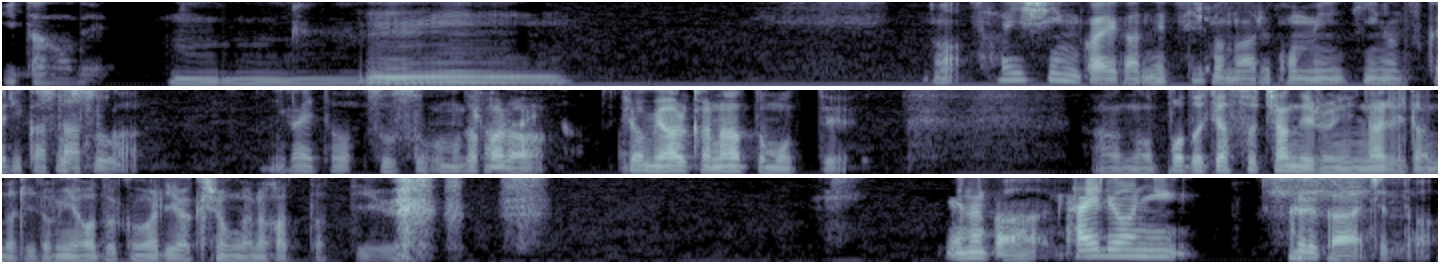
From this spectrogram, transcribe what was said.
いたので。うんーん。あ、最新回が熱量のあるコミュニティの作り方とか、そうそう意外とそうそうだから興味あるかなと思って、あの、ポッドキャストチャンネルに慣れたんだけど、宮本くんはリアクションがなかったっていう。え、なんか大量に来るからちょっと、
